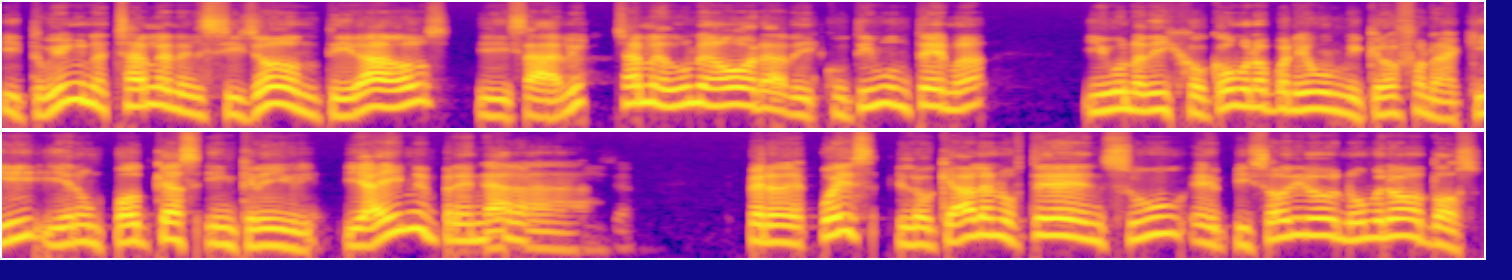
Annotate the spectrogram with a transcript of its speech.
y tuvimos una charla en el sillón tirados y salió una charla de una hora, discutimos un tema y uno dijo, ¿cómo no ponemos un micrófono aquí? Y era un podcast increíble. Y ahí me prendí. Pero después, lo que hablan ustedes en su episodio número 2,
